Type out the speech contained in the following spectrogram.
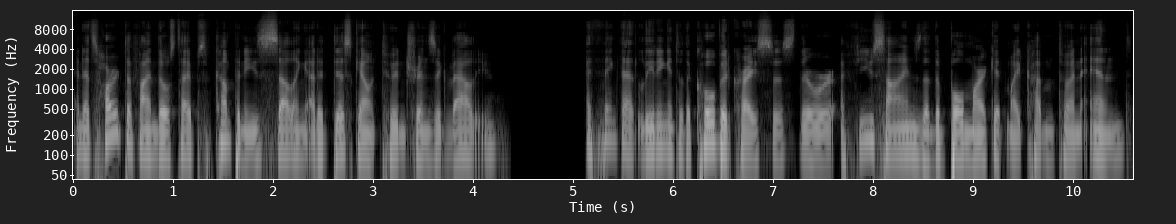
And it's hard to find those types of companies selling at a discount to intrinsic value. I think that leading into the COVID crisis, there were a few signs that the bull market might come to an end,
